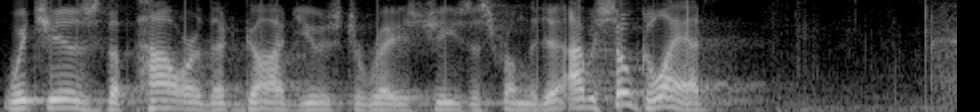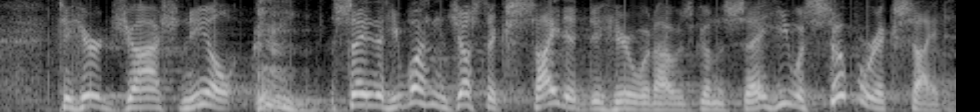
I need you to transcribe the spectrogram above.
which is the power that God used to raise Jesus from the dead. I was so glad to hear Josh Neal say that he wasn't just excited to hear what I was going to say, he was super excited.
